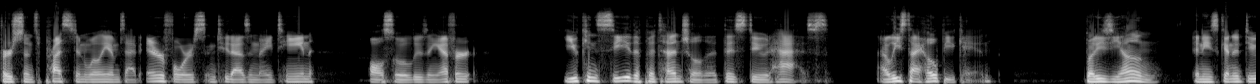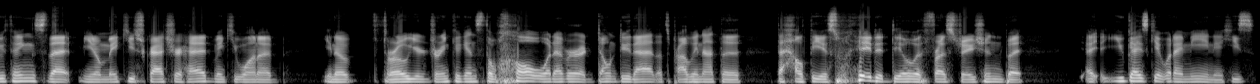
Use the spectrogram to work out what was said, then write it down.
first since Preston Williams at Air Force in 2019, also a losing effort. You can see the potential that this dude has. At least I hope you can. But he's young and he's going to do things that, you know, make you scratch your head, make you want to you know, throw your drink against the wall, whatever. Don't do that. That's probably not the the healthiest way to deal with frustration, but uh, you guys get what I mean. He's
